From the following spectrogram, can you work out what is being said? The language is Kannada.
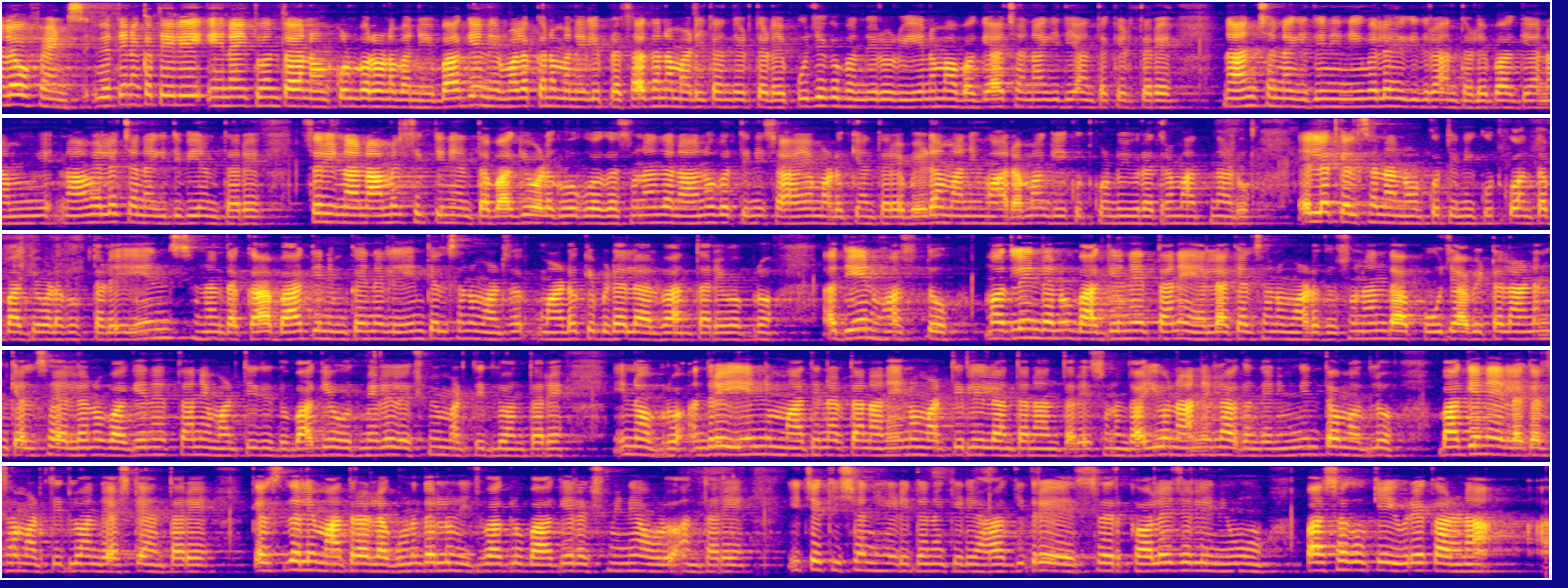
ಹಲೋ ಫ್ರೆಂಡ್ಸ್ ಇವತ್ತಿನ ಕಥೆಯಲ್ಲಿ ಏನಾಯಿತು ಅಂತ ನೋಡ್ಕೊಂಡು ಬರೋಣ ಬನ್ನಿ. ಭಾಗ್ಯ ನಿರ್ಮಲಕ್ಕನ ಮನೆಯಲ್ಲಿ ಪ್ರಸಾದನ ಮಾಡಿ ತಂದಿರ್ತಾಳೆ ಪೂಜೆಗೆ ಬಂದಿರೋರು, ಏನಮ್ಮ ಭಾಗ್ಯ, ಚೆನ್ನಾಗಿದೆಯಾ ಅಂತ ಕೇಳ್ತಾರೆ. ನಾನು ಚೆನ್ನಾಗಿದ್ದೀನಿ, ನೀವೆಲ್ಲ ಹೇಗಿದ್ದೀರಾ ಅಂತಾಳೆ ಭಾಗ್ಯ. ನಮಗೆ, ನಾವೆಲ್ಲ ಚೆನ್ನಾಗಿದ್ದೀವಿ ಅಂತಾರೆ. ಸರಿ, ನಾನು ಆಮೇಲೆ ಸಿಗ್ತೀನಿ ಅಂತ ಭಾಗ್ಯ ಒಳಗೆ ಹೋಗುವಾಗ, ಸುನಂದ, ನಾನು ಬರ್ತೀನಿ, ಸಹಾಯ ಮಾಡೋಕ್ಕೆ ಅಂತಾರೆ. ಬೇಡಮ್ಮ, ನೀವು ಆರಾಮಾಗಿ ಕೂತ್ಕೊಂಡು ಇವ್ರ ಹತ್ರ ಮಾತನಾಡು. ಎಲ್ಲ ಕೆಲಸ ನಾನು ನೋಡ್ಕೋತೀನಿ, ಕೂತ್ಕೋ ಅಂತ ಭಾಗ್ಯ ಒಳಗೆ ಹೋಗ್ತಾಳೆ. ಏನು ಸುನಂದಕ್ಕ, ಭಾಗ್ಯ ನಿಮ್ಮ ಕೈನಲ್ಲಿ ಏನು ಕೆಲಸನೂ ಮಾಡ್ಸೋ ಮಾಡೋಕ್ಕೆ ಬಿಡಲ್ಲ ಅಲ್ವಾ ಅಂತಾರೆ ಒಬ್ಬರು ಅದೇನು ಹೊಸ್ತು. ಮೊದಲಿಂದನೂ ಭಾಗ್ಯನೇ ತಾನೇ ಎಲ್ಲ ಕೆಲಸನೂ ಮಾಡೋದು. ಸುನಂದ, ಪೂಜಾ, ವಿಠಲ, ಅಣ್ಣನ ಕೆಲಸ ಎಲ್ಲನೂ ಭಾಗ್ಯನೇ ತಾನೇ ಮಾಡ್ತಿದ್ದಿದ್ದು. ಭಾಗ್ಯ ಹೋದ್ಮೇಲೆ ಲಕ್ಷ್ಮಿ ಮಾಡ್ತಿದ್ಲು ಅಂತಾರೆ ಇನ್ನೊಬ್ಬರು ಅಂದರೆ ಏನು ನಿಮ್ಮ ಮಾತಿನ ಅರ್ಥ? ನಾನೇನು ಮಾಡ್ತಿರ್ಲಿಲ್ಲ ಅಂತನ ಅಂತಾರೆ ಸುನಂದ. ಅಯ್ಯೋ, ನಾನೆಲ್ಲ ಹಾಗಂದೆ? ನಿಮಗಿಂತ ಮೊದಲು ಭಾಗ್ಯನೇ ಎಲ್ಲ ಕೆಲಸ ಮಾಡ್ತಿದ್ಲು ಅಂದೆ ಅಷ್ಟೇ ಅಂತಾರೆ. ಕೆಲಸದಲ್ಲಿ ಮಾತ್ರ ಅಲ್ಲ, ಗುಣದಲ್ಲೂ ನಿಜವಾಗ್ಲೂ ಭಾಗ್ಯಲಕ್ಷ್ಮಿನೇ ಅವಳು ಅಂತಾರೆ. ಈಚೆ ಕಿಶನ್ ಹೇಳಿದ್ದನ್ನು ಕೇಳಿ, ಹಾಗಿದ್ರೆ ಸರ್, ಕಾಲೇಜಲ್ಲಿ ನೀವು ಪಾಸಾಗೋಕ್ಕೆ ಇವರೇ ಕಾರಣ?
